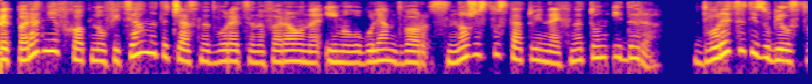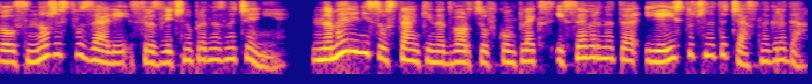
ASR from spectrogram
Пред парадния вход на официалната част на двореца на фараона имало голям двор с множество статуи на Ехнатун и Дъра. Дворецът изобилствал с множество зали с различно предназначение. Намерени са останки на дворцов комплекс и в северната и е източната част на града.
